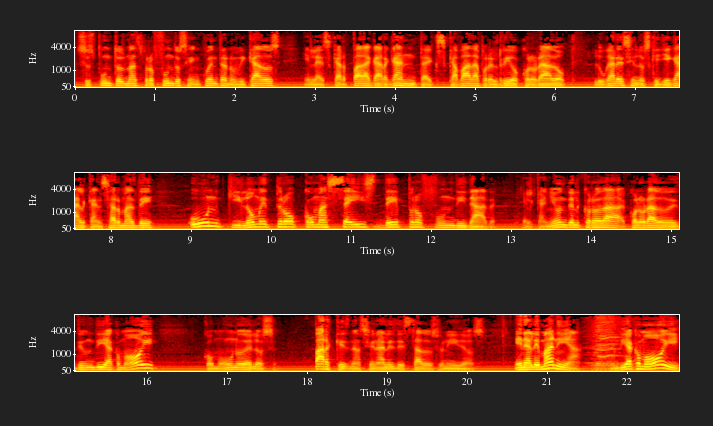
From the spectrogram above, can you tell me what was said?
Sus puntos más profundos se encuentran ubicados en la escarpada garganta excavada por el río Colorado, lugares en los que llega a alcanzar más de un kilómetro, seis de profundidad. El cañón del Colorado desde un día como hoy, como uno de los parques nacionales de Estados Unidos. En Alemania, un día como hoy,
